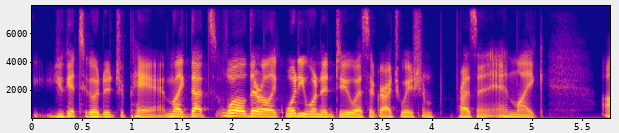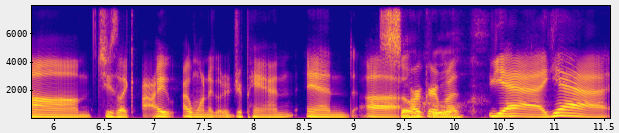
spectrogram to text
you get to go to Japan. Like, that's, well, they were like, what do you want to do as a graduation present? And like, um, she's like, I, I want to go to Japan. And uh, So our grandma, yeah, yeah.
